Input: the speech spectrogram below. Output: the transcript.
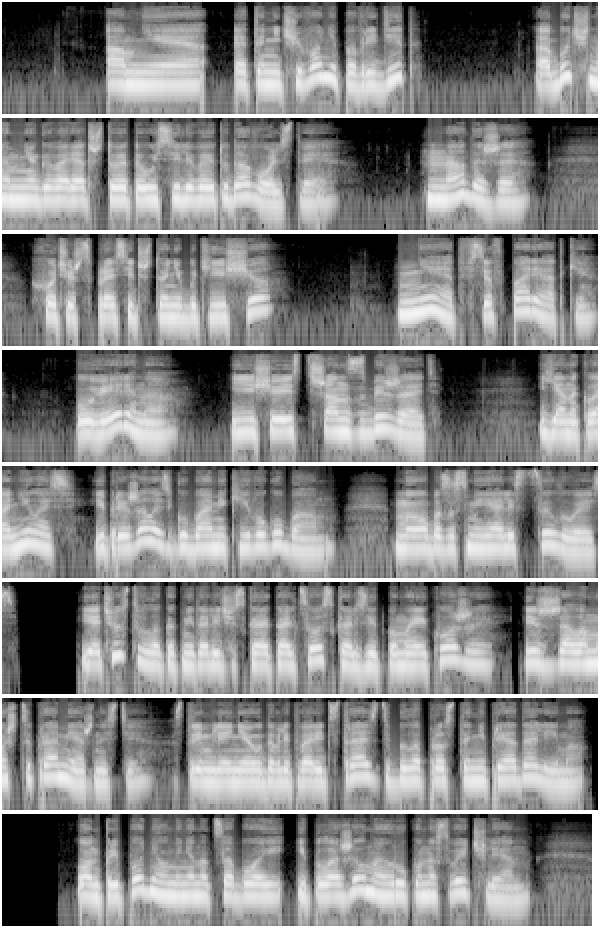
«А мне это ничего не повредит?» «Обычно мне говорят, что это усиливает удовольствие». «Надо же. Хочешь спросить что-нибудь еще?» «Нет, все в порядке». «Уверена? Еще есть шанс сбежать». Я наклонилась и прижалась губами к его губам. Мы оба засмеялись, целуясь. Я чувствовала, как металлическое кольцо скользит по моей коже и сжала мышцы промежности. Стремление удовлетворить страсть было просто непреодолимо. Он приподнял меня над собой и положил мою руку на свой член.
